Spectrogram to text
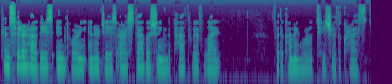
Consider how these inpouring energies are establishing the pathway of light for the coming world teacher, the Christ.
